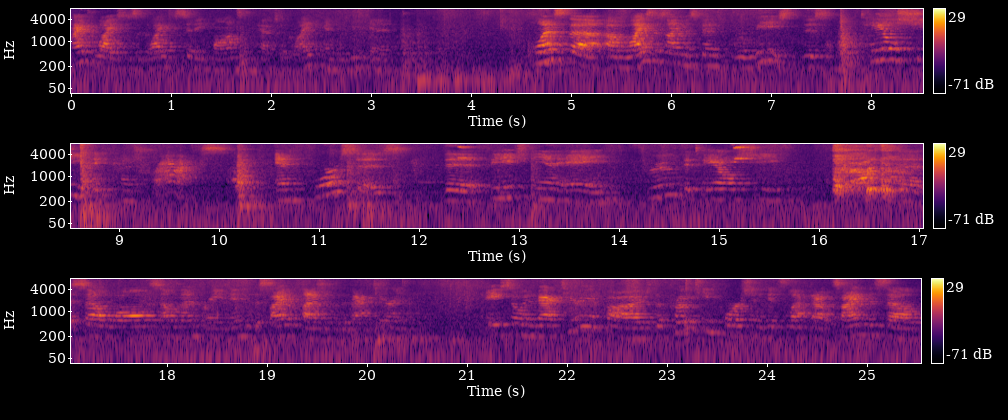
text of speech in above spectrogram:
hydrolyzes the glycosidic bonds in peptidoglycan to weaken it. Once the um, lysozyme has been released, this tail sheath it contracts and forces the phage DNA through the tail sheath across the cell wall, cell membrane, into the cytoplasm. Okay, so in bacteriophage, the protein portion gets left outside the cell,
